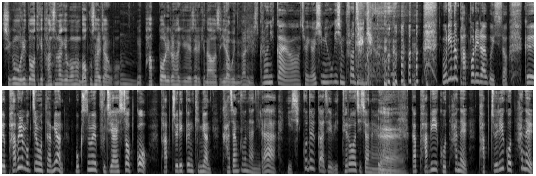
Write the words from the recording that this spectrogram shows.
지금 우리도 어떻게 단순하게 보면 먹고 살자고 음. 예, 밥벌이를 하기 위해서 이렇게 나와서 일하고 있는 거 아니겠습니까? 그러니까요. 저 열심히 호기심 풀어드릴게요. 우리는 밥벌이를 하고 있어. 그 밥을 먹지 못하면 목숨을 부지할 수 없고 밥줄이 끊기면 가장뿐 아니라 이 식구들까지 위태로워지잖아요. 예. 그러니까 밥이 곧 하늘, 밥줄이 곧 하늘.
